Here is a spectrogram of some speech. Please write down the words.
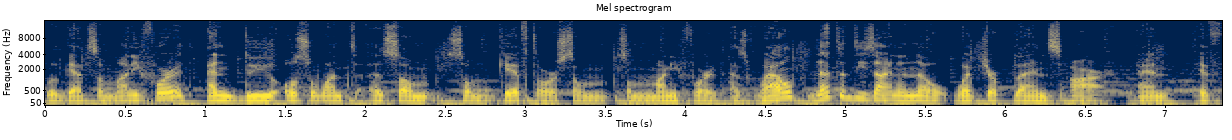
will get some money for it? And do you also want uh, some some gift or some some money for it as well? Let the designer know what your plans are. And if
